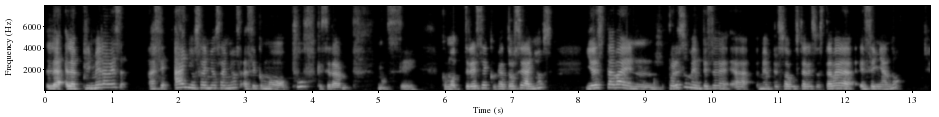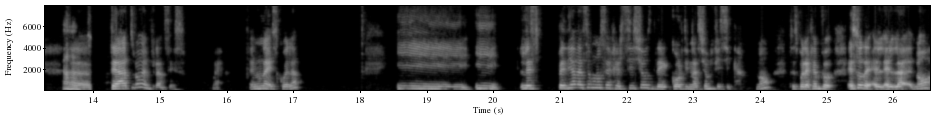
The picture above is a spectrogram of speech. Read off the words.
la, la primera vez, hace años, años, años, hace como, puf, que será, no sé, como 13, 14 años, yo estaba en, por eso me, empecé a, me empezó a gustar eso, estaba enseñando uh, teatro en francés, bueno, en una escuela, y, y les pedía de hacer unos ejercicios de coordinación física. ¿no? Entonces, por ejemplo, eso de, el, ¿no?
